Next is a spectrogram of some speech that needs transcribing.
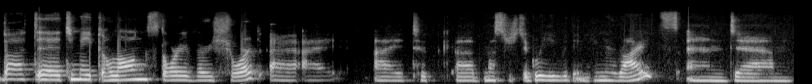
But uh, to make a long story very short, uh, I I took a master's degree within human rights, and um,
